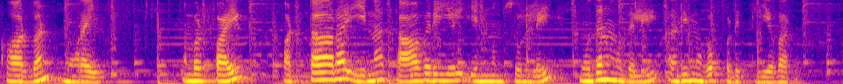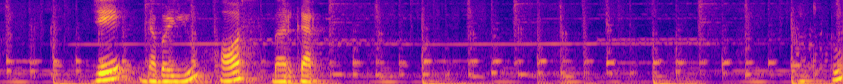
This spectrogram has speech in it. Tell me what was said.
கார்பன் முறை. நம்பர் ஃபைவ் வட்டார இன தாவரியல் என்னும் சொல்லை முதன் முதலில் அறிமுகப்படுத்தியவர். ஜே டபிள்யூ ஹார்ஸ் டூ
